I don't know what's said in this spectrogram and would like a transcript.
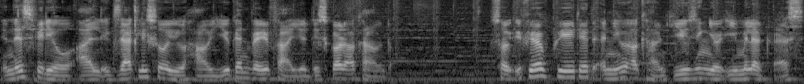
in this video, I'll exactly show you how you can verify your Discord account. So, if you have created a new account using your email address,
